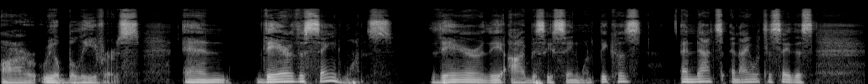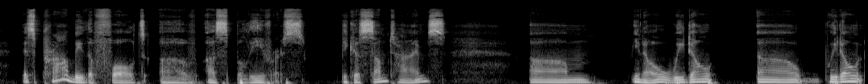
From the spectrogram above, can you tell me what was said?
are real believers, and they're the sane ones. They're the obviously sane ones because, and that's, and I want to say this, it's probably the fault of us believers because sometimes um, you know, we don't uh, we don't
